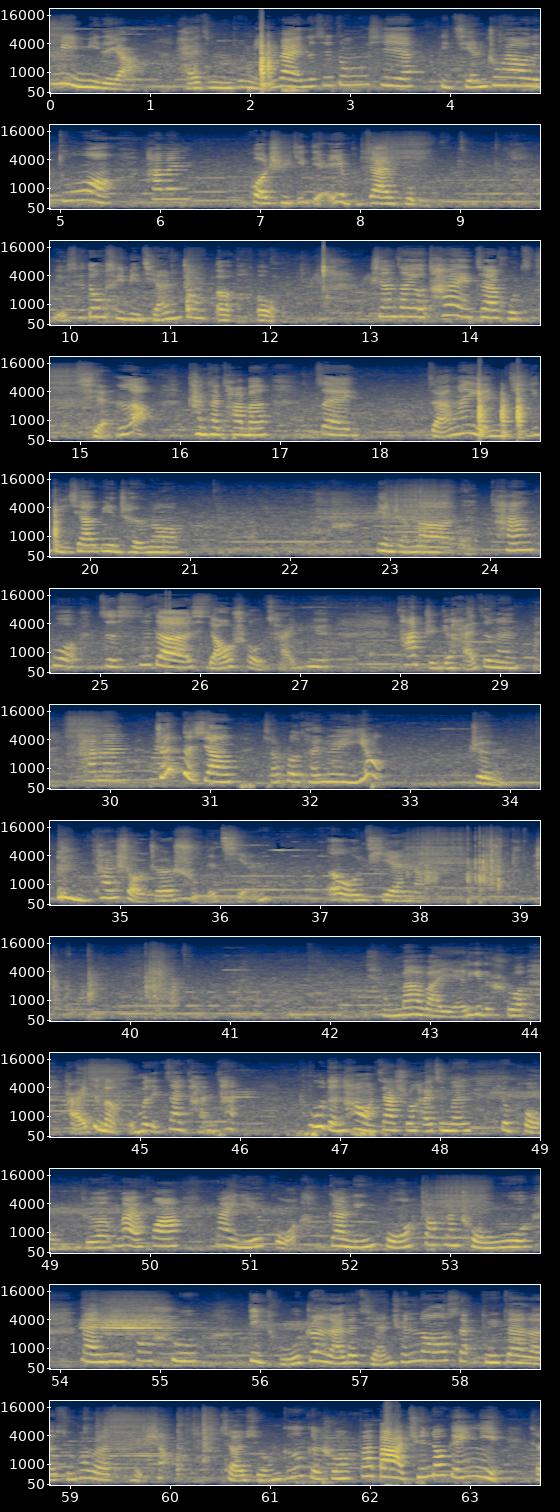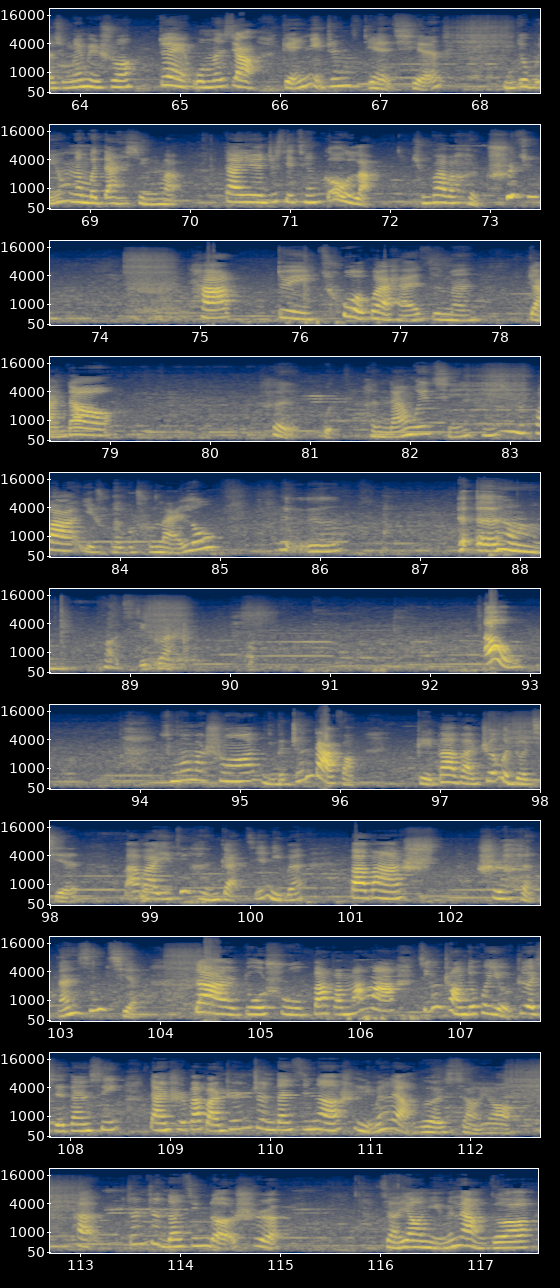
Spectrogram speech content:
秘密的呀。孩子们不明白，那些东西比钱重要的多。他们。过去一点也不在乎，有些东西比钱重，呃哦，现在又太在乎钱了。看看他们，在咱们眼皮底下变成了，变成了贪货、自私的小守财奴。他指着孩子们，他们真的像小守财奴一样，正 看守着数着钱。哦天哪！爸爸严厉地说：“孩子们，我们得再谈谈。”不等他往下说，孩子们就捧着卖花、卖野果、干零活、照看宠物、卖蜜蜂树地图赚来的钱，全都塞堆在了熊爸爸的腿上。小熊哥哥说：“爸爸，全都给你。”小熊妹妹说：“对，我们想。”给你挣点钱，你就不用那么担心了。但愿这些钱够了。熊爸爸很吃惊，他对错怪孩子们感到很为很难为情，一句话也说不出来喽。嗯嗯，好奇怪。哦，熊妈妈说：“你们真大方，给爸爸这么多钱，爸爸一定很感激你们。爸爸是是很担心钱，大多数爸爸妈妈经常都会有这些担心，但是爸爸真正担心的是你们两个想要，他真正担心的是想要你们两个，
